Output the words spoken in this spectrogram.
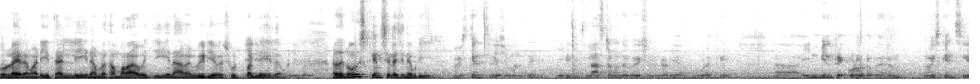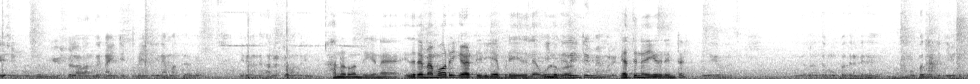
தொள்ளாயிரம். அடிக்கு தள்ளி நம்மளை கமரா வச்சு நாம் வீடியோவை ஷூட் பண்ணிடலாம் அது நோய்ஸ் கேன்சலேஷன் எப்படி? நாய்ஸ் கேன்சலேஷன் வந்து இது லாஸ்ட்டாக வந்த வேர்ஷனுடைய உங்களுக்கு இன்பில் ரெக்கார்டோட வரும். நாய்ஸ் கேன்சலேஷன் வந்து யூஸ்வலாக வந்து நைன்டி நைன்டி தான் வந்தது. இது வந்து ஹண்ட்ரட் வந்துருக்கு. ஹண்ட்ரட் வந்தீங்கண்ணே இதில் மெமரி கார்டு இருக்கு எப்படி இதில் உள்ளுக்கு? இதுலேன்ட்டு மெமரி எத்தனை இருக்குது இதுலேன்ட்டு இது இதில் வந்து முப்பத்தி ரெண்டு முப்பத்தி ரெண்டு ஜிபி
